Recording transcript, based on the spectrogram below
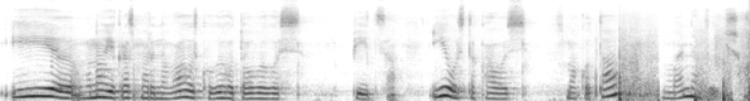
І воно якраз маринувалось, коли готувалась піца. І ось така ось смакота у мене вийшла.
